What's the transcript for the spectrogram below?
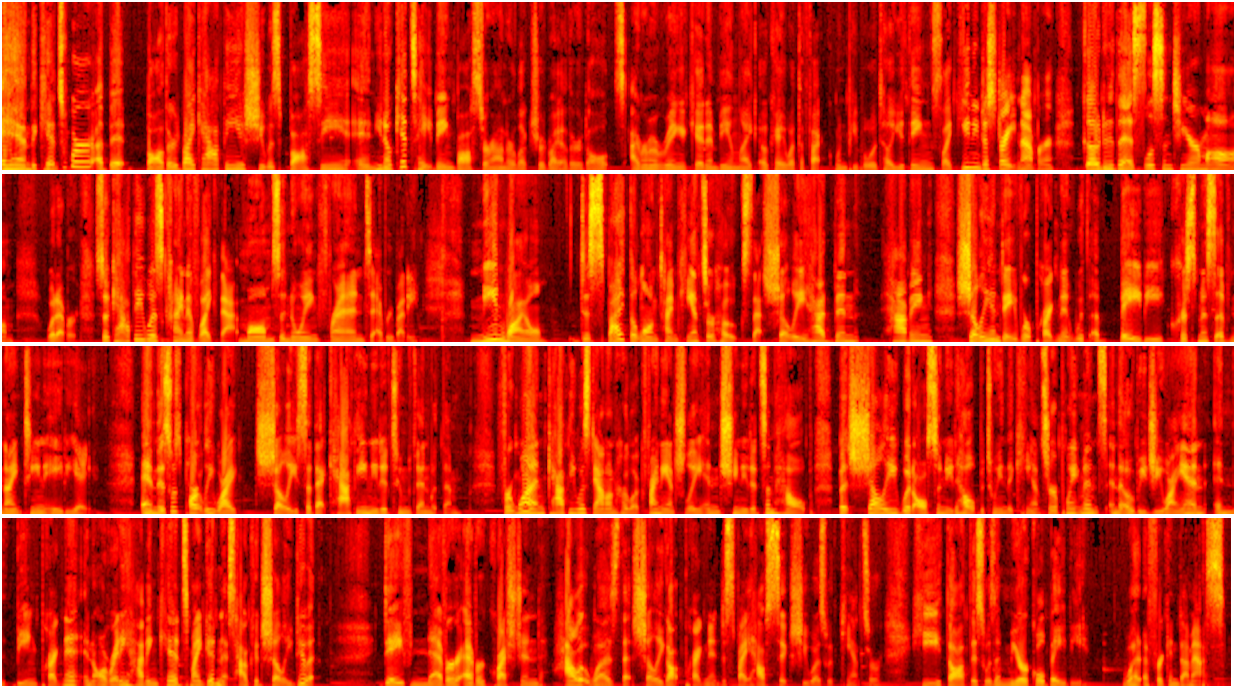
And the kids were a bit bothered by Kathy. She was bossy, and you know, kids hate being bossed around or lectured by other adults. I remember being a kid and being like, okay, what the fuck, when people would tell you things like, you need to straighten up or go do this, listen to your mom whatever. So Kathy was kind of like that mom's annoying friend to everybody. Meanwhile, despite the longtime cancer hoax that Shelly had been having, Shelly and Dave were pregnant with a baby Christmas of 1988. And this was partly why Shelly said that Kathy needed to move in with them. For one, Kathy was down on her luck financially and she needed some help, but Shelly would also need help between the cancer appointments and the OBGYN and being pregnant and already having kids. My goodness, how could Shelly do it? Dave never ever questioned how it was that Shelly got pregnant despite how sick she was with cancer. He thought this was a miracle baby. What a freaking dumbass.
